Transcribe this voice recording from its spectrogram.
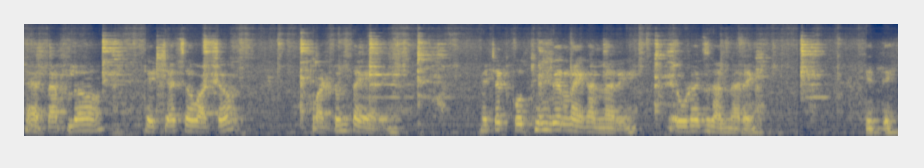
हे आता आपलं ठेच्याचं वाटप. वाटून तयार आहे. ह्याच्यात कोथिंबीर नाही घालणार आहे. एवढंच घालणार आहे. येते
